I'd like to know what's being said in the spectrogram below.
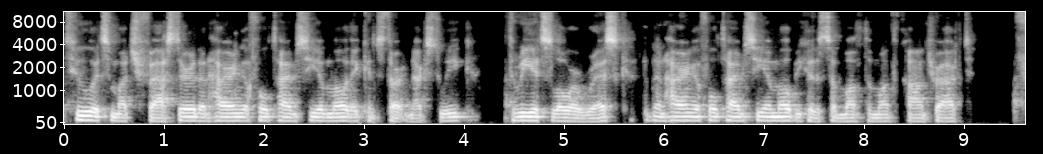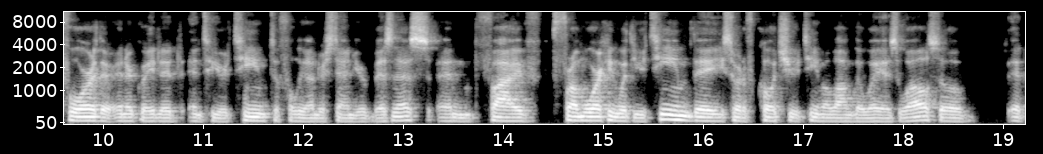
Two, it's much faster than hiring a full-time CMO. They can start next week. Three, it's lower risk than hiring a full-time CMO because it's a month-to-month contract. Four, they're integrated into your team to fully understand your business. And five, from working with your team, they sort of coach your team along the way as well. So it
